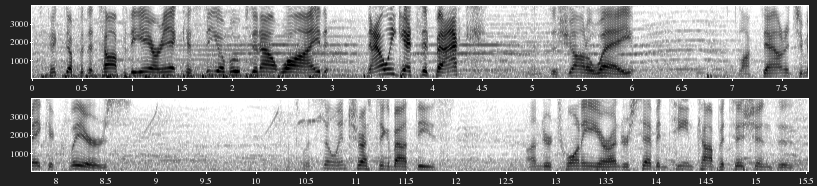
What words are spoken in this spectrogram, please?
it's picked up at the top of the area. Castillo moves it out wide. Now he gets it back, sends the shot away. It's blocked down and Jamaica clears. That's what's so interesting about these under 20 or under 17 competitions is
